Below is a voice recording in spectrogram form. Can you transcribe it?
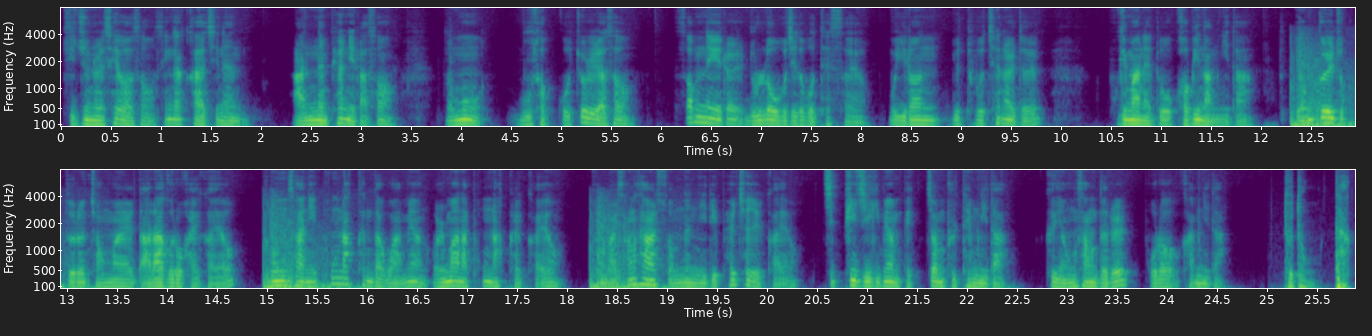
기준을 세워서 생각하지는 않는 편이라서 너무 무섭고 쫄려서 썸네일을 눌러보지도 못했어요. 뭐 이런 유튜브 채널들 보기만 해도 겁이 납니다. 영끌족들은 정말 나락으로 갈까요? 부동산이 폭락한다고 하면 얼마나 폭락할까요? 정말 상상할 수 없는 일이 펼쳐질까요? 지피지기면 100점 불탭니다. 그 영상들을 보러 갑니다. 두둥 탁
